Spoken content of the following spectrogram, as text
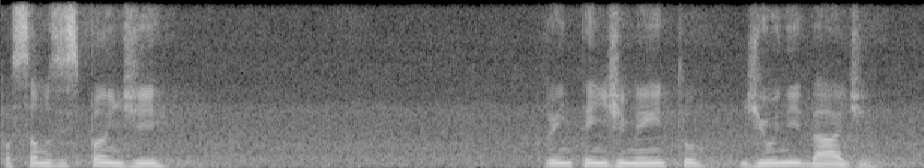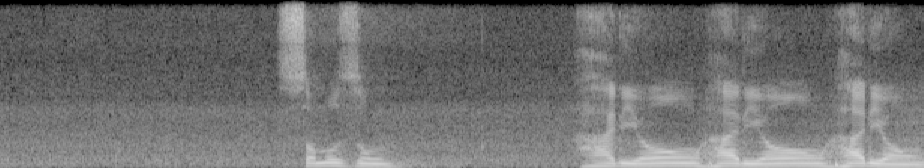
Possamos expandir para o entendimento de unidade. Somos um. Harion, Harion, Harion.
